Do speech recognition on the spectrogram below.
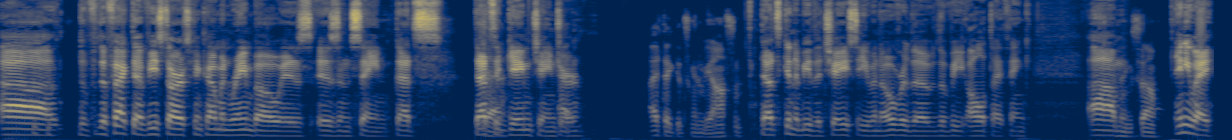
Uh, the, the fact that V Stars can come in rainbow is is insane. That's that's Yeah. a game changer. I think it's gonna be awesome. That's going to be the chase even over the the V Alt. I think. I Um, think so. anyway,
